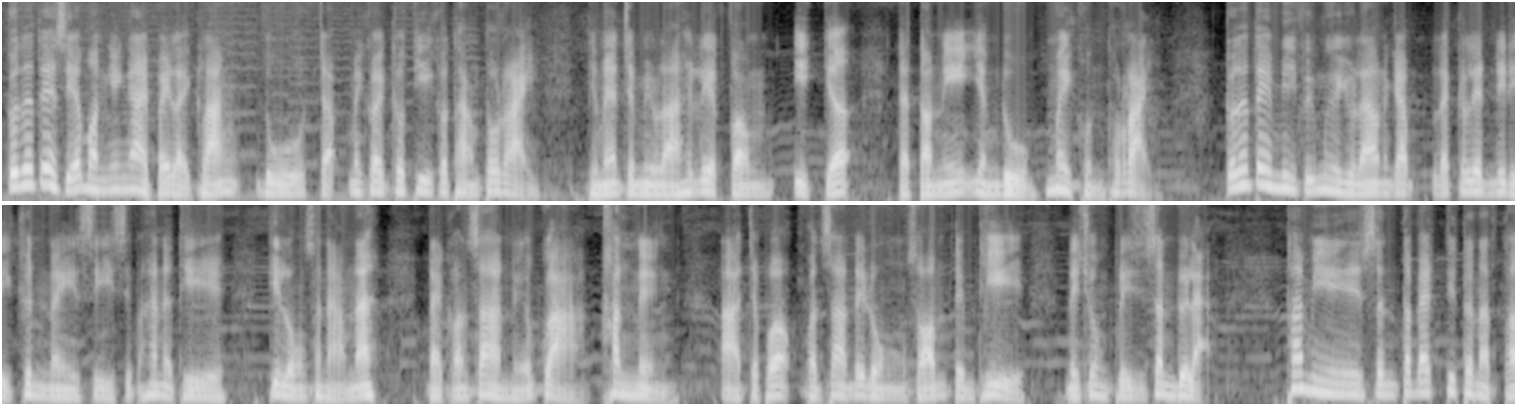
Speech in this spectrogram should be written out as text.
โกนาเต้เสียบอลง่ายๆไปหลายครั้ง ดูจะไม่ค่อยเข้าที่เข้าทางเท่าไหร่ ถึงแม้จะมีเวลาให้เรียกฟอร์มอีกเยอะ แต่ตอนนี้ยังดูไม่ขนเท่าไหร่โกนาเต้มีฝีมืออยู่แล้วนะครับ และก็เล่นได้ดีขึ้นใน 45 นาทีที่ลงสนามนะ แต่คอนซาเหนือกว่าขั้นหนึ่ง อาจจะเพราะคอนซาได้ลงซ้อมเต็มที่ในช่วงปรีซีซั่นด้วยแหละ ถ้ามีเซนเตอร์แบ็กที่ถนัดเท้า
